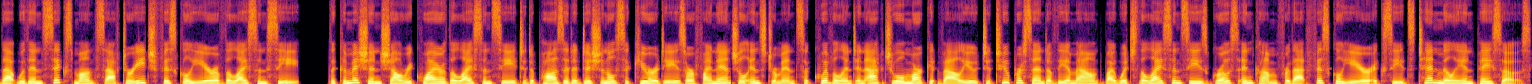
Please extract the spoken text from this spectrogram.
that within six months after each fiscal year of the licensee, the Commission shall require the licensee to deposit additional securities or financial instruments equivalent in actual market value to 2% of the amount by which the licensee's gross income for that fiscal year exceeds 10 million pesos.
